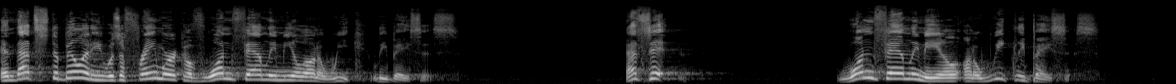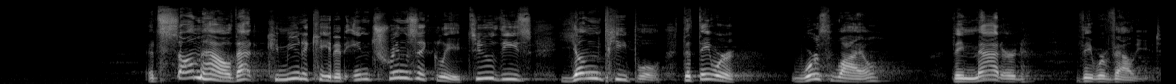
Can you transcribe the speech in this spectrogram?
And that stability was a framework of one family meal on a weekly basis. That's it one family meal on a weekly basis. And somehow that communicated intrinsically to these young people that they were worthwhile, they mattered, they were valued.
